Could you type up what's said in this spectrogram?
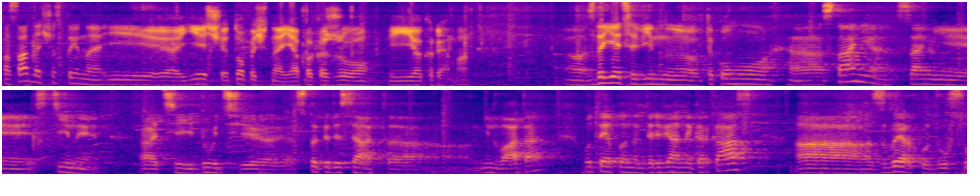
фасадна частина і є ще топочна, я покажу її окремо. Е, Здається, він е, в такому е, стані. Самі стіни е, ці йдуть е, 150 е, мінвата, утеплений дерев'яний каркас. А зверху 200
